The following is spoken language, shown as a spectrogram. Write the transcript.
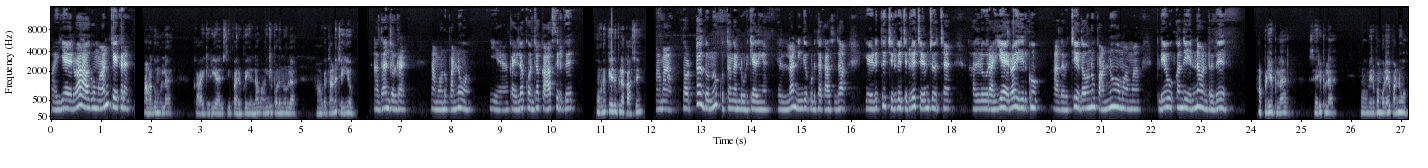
ஐயாயிரம் ரூபா ஆகுமான்னு கேக்குறேன். ஆகும்ல. காய்கறி அரிசி பருப்பு எல்லாம் வாங்கி போடணும்ல. ஆகத்தானே செய்யும். அதான் சொல்றேன். நம்ம ஒன்று பண்ணுவோம். என் கையில கொஞ்சம் காசு இருக்கு. உனக்கு எதுக்குல காசு? ஆமா தொட்டதுன்னு குத்தம் கண்டுபிடிக்காதீங்க. எல்லாம் நீங்க கொடுத்த காசு தான் எடுத்து சிறுக சிறுக சேமிச்சு வச்சேன். அதுல ஒரு ஐயாயிரம் ரூபாய் இருக்கும். அதை வச்சு ஏதோ ஒன்று பண்ணுவோம் மாமா. இப்படியே உட்காந்து என்ன பண்றது? அப்படியே பிள்ள. சரி பிள்ள. உன் விருப்பம் போலயே பண்ணுவோம்.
